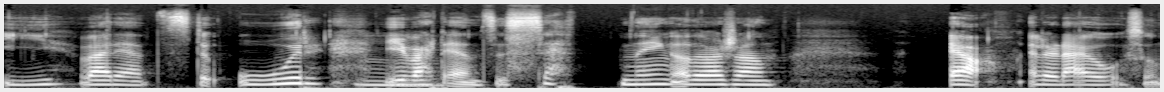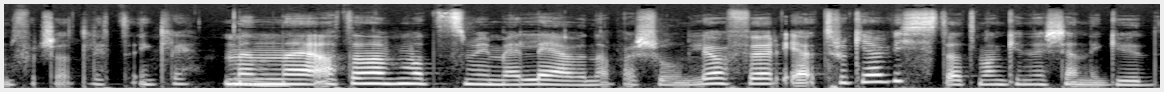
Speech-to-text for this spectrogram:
i hver eneste ord, i Mm. hvert eneste setning, og det var sånn Ja, eller det er jo sånn fortsatt litt, egentlig. Men Mm. eh, at han er på en måte så mye mer levende og personlig. Og før Jeg tror ikke jeg visste at man kunne kjenne Gud.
